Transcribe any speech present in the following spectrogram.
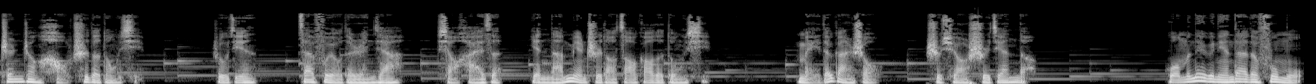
真正好吃的东西。如今。再富有的人家，小孩子也难免吃到糟糕的东西。美的感受是需要时间的。我们那个年代的父母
